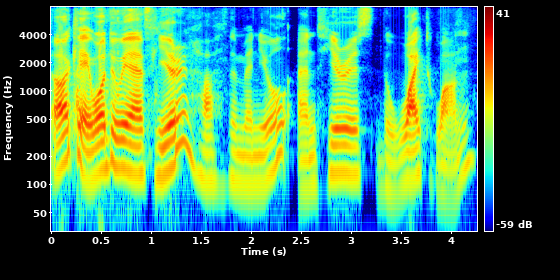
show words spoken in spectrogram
Okay, what do we have here? Uh, the manual and here is the white one.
